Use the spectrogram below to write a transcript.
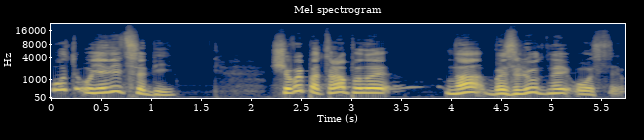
От уявіть собі, що ви потрапили на безлюдний острів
